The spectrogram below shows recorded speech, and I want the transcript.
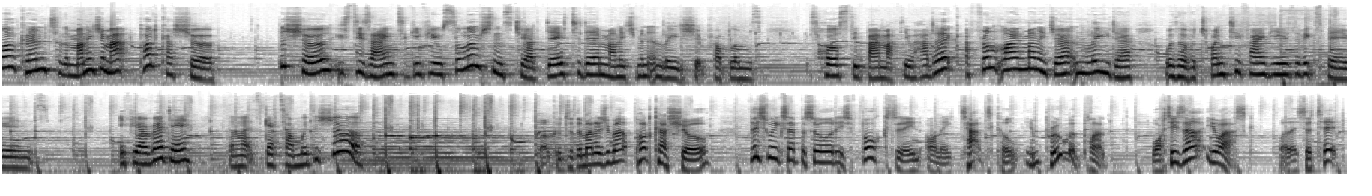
Welcome to the Manager Matt podcast show. The show is designed to give you solutions to your day to day management and leadership problems. It's hosted by Matthew Haddock, a frontline manager and leader with over 25 years of experience. If you're ready, then let's get on with the show. Welcome to the Manager Matt podcast show. This week's episode is focusing on a tactical improvement plan. What is that, you ask? Well, it's a tip,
